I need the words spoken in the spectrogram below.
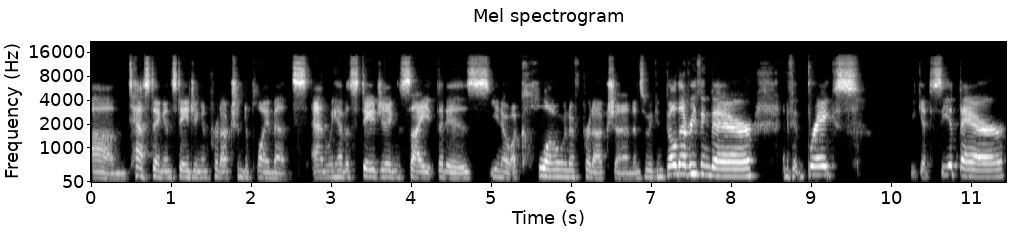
um, testing and staging and production deployments, and we have a staging site that is you know a clone of production, and so we can build everything there. And if it breaks, we get to see it there.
